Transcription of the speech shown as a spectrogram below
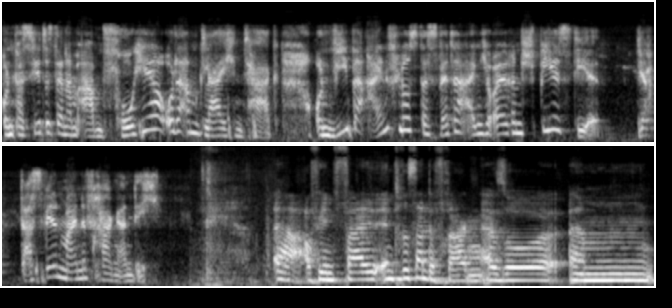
Und passiert es dann am Abend vorher oder am gleichen Tag? Und wie beeinflusst das Wetter eigentlich euren Spielstil? Ja, das wären meine Fragen an dich. Ja, auf jeden Fall interessante Fragen. Also ähm,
